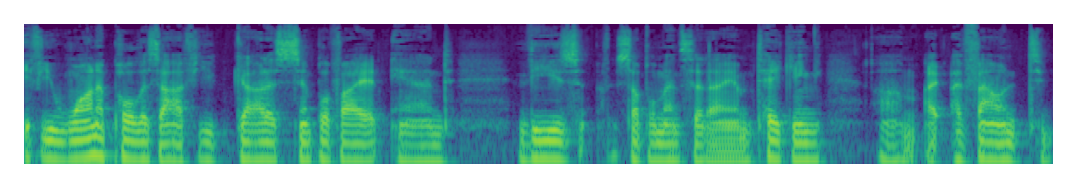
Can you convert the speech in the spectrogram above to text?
if you want to pull this off, you got to simplify it and these supplements that I am taking, um, I, I found to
